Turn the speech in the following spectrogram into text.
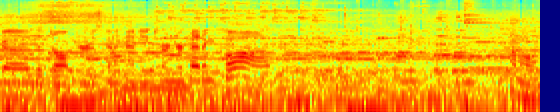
The doctor is gonna have you turn your head and cough. Come on.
